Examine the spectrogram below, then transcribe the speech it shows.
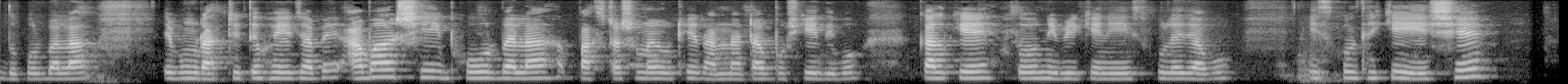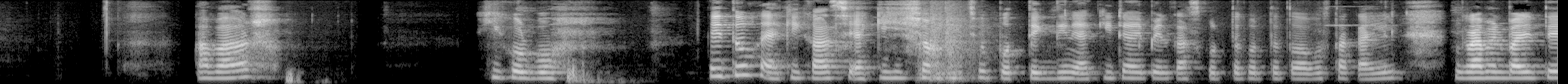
দুপুরবেলা এবং রাত্রিতে হয়ে যাবে। আবার সেই ভোরবেলা পাঁচটার সময় উঠে রান্নাটা বসিয়ে দেব। কালকে তো নিবিড়কে নিয়ে স্কুলে যাব। স্কুল থেকে এসে আবার কি করব? এই তো একই কাজ, একই সব কিছু প্রত্যেক দিন একই টাইপের কাজ করতে করতে তো অবস্থা কাহিল। গ্রামের বাড়িতে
